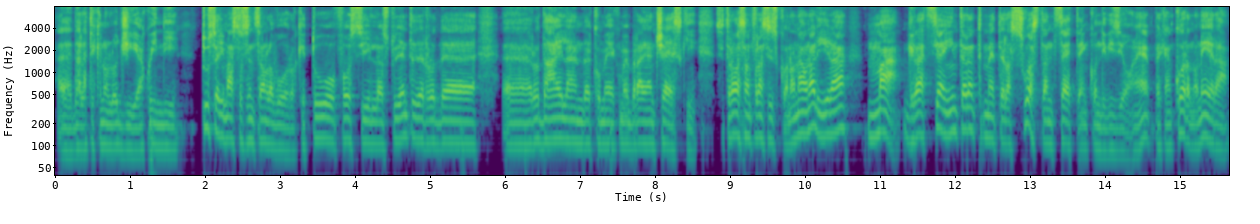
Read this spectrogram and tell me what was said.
eh, dalla tecnologia, quindi tu sei rimasto senza un lavoro, che tu fossi il studente del Rhode, eh, Rhode Island come, come, Brian Chesky, si trova a San Francisco, non ha una lira, ma grazie a internet mette la sua stanzetta in condivisione, perché ancora non era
